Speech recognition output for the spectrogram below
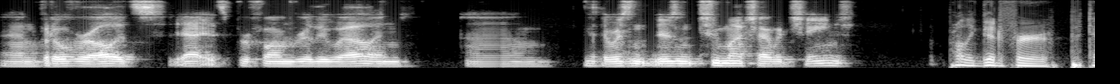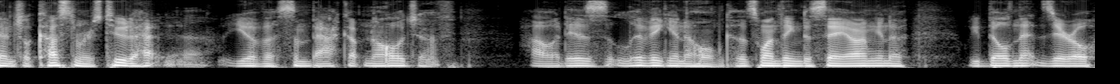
and but overall it's yeah it's performed really well and um, there wasn't there isn't too much I would change. Probably good for potential customers too to have yeah. you have a, some backup knowledge of how it is living in a home because it's one thing to say oh, I'm gonna we build net zero,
